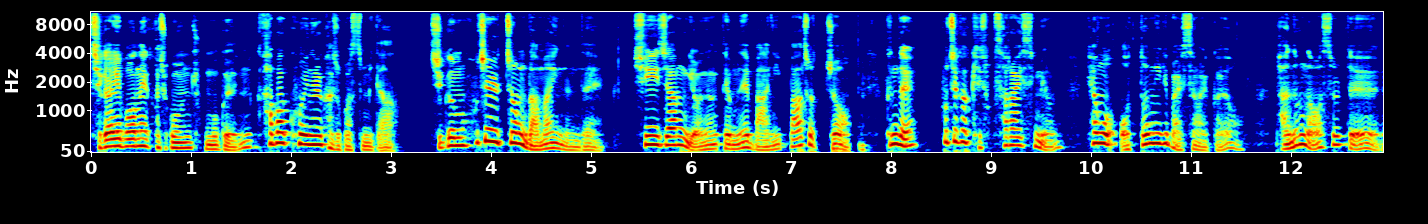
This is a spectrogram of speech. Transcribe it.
제가 이번에 가지고 온 종목은 카바코인을 가지고 왔습니다. 지금 호재 일정 남아있는데 시장 영향 때문에 많이 빠졌죠. 근데 호재가 계속 살아있으면 향후 어떤 일이 발생할까요? 반등 나왔을 때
